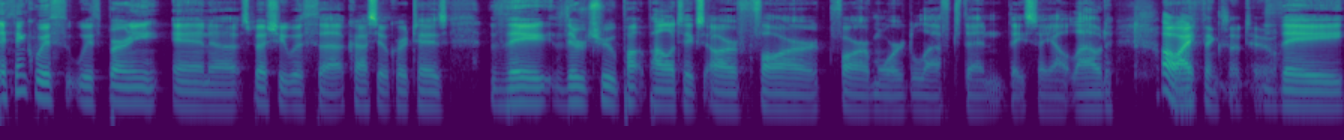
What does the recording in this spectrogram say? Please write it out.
I think with with Bernie and uh, especially with uh, Ocasio Cortez, they their true po- politics are far far more left than they say out loud. oh I think so too. They,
